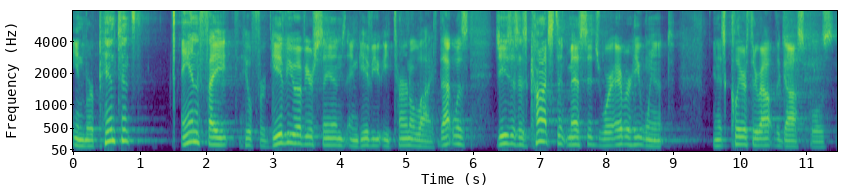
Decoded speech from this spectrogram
in repentance and faith, he'll forgive you of your sins and give you eternal life. That was Jesus' constant message wherever he went, and it's clear throughout the Gospels.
